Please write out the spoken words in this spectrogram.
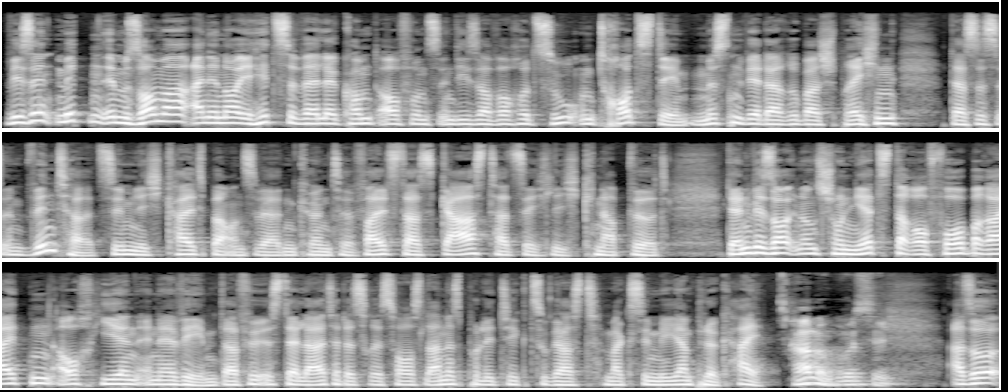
Wir sind mitten im Sommer, eine neue Hitzewelle kommt auf uns in dieser Woche zu und trotzdem müssen wir darüber sprechen, dass es im Winter ziemlich kalt bei uns werden könnte, falls das Gas tatsächlich knapp wird. Denn wir sollten uns schon jetzt darauf vorbereiten, auch hier in NRW. Dafür ist der Leiter des Ressorts Landespolitik zu Gast, Maximilian Plück. Hi. Hallo, grüß dich. Also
